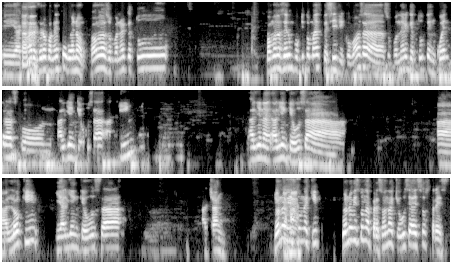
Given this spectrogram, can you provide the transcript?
¿Y a qué me refiero con esto? Bueno, vamos a suponer que tú vamos a ser un poquito más específico. Vamos a suponer que tú te encuentras con alguien que usa a King, alguien, alguien que usa a Loki y alguien que usa a Chang. Yo no he visto un equipo, yo no he visto una persona que use a esos tres,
